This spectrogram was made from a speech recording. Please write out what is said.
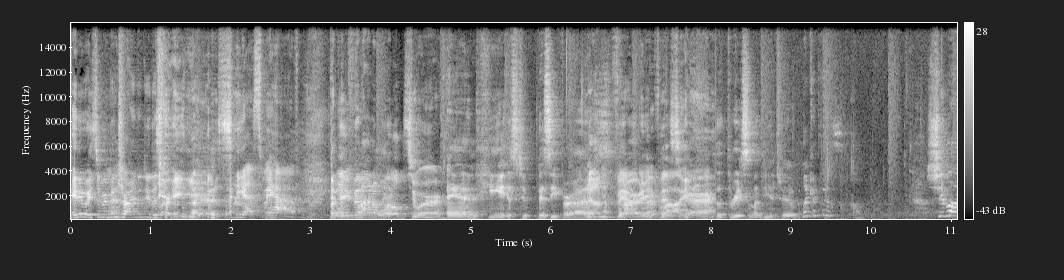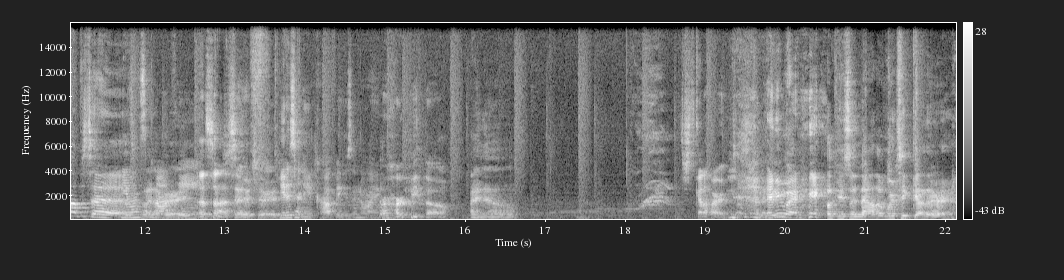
Anyway, so we've been trying to do this for eight years. yes, we have. But we've been on a world tour. And he is too busy for us. And I'm very busy. vlogger. The threesome of YouTube. Look at this. Oh. She loves it. He it. wants Probably not very- coffee. That's not safe. Sanitary. He doesn't need coffee. He's annoying. Her heartbeat though. I know. She's got a heart. anyway, Okay, so now that we're together,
